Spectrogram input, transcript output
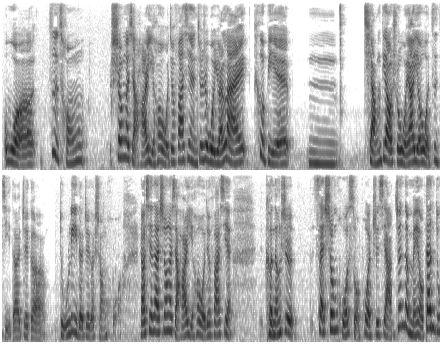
我自从生了小孩儿以后，我就发现，就是我原来特别嗯强调说我要有我自己的这个独立的这个生活，然后现在生了小孩儿以后，我就发现可能是。在生活所迫之下，真的没有单独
